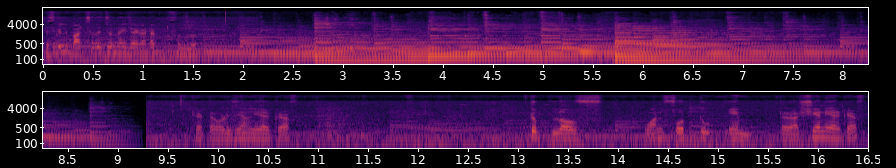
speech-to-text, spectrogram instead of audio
বেসিক্যালি বাচ্চাদের জন্য এই জায়গাটা খুব সুন্দর। একটা original aircraft Tupolev one four two M এটা রাশিয়ান এয়ারক্রাফট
